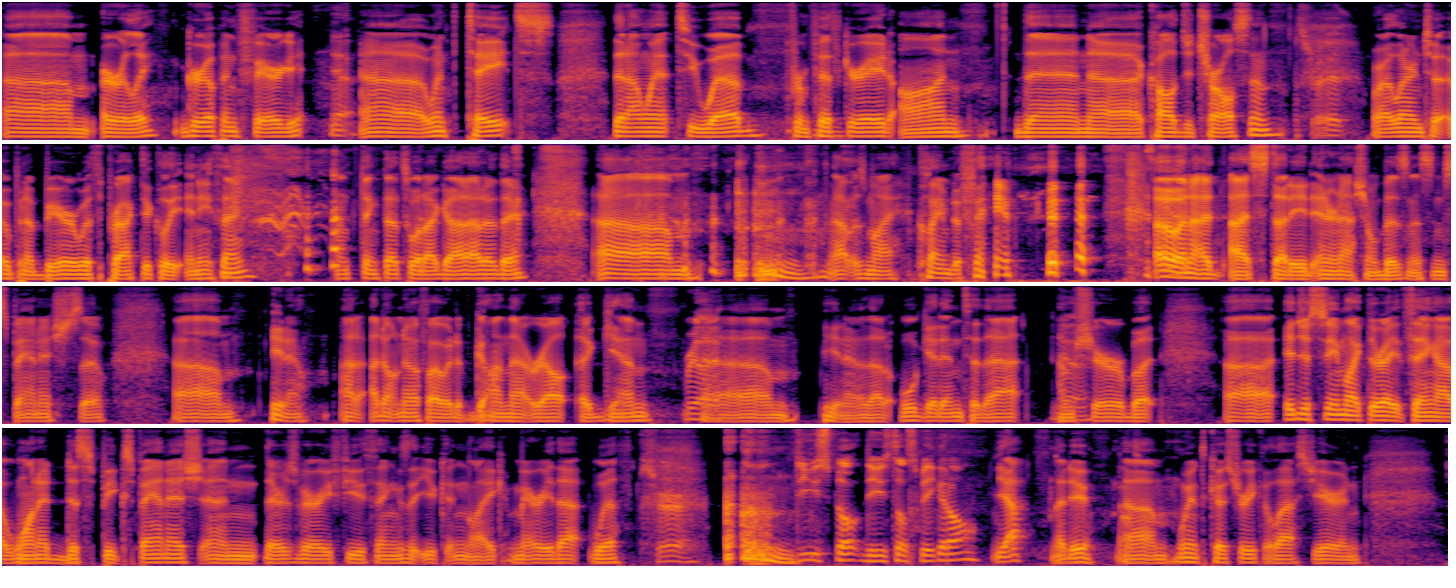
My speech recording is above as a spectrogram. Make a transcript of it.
um, early. Grew up in Farragut. Yeah. Uh, went to Tate's. Then I went to Webb from fifth grade on. Then uh, College of Charleston, That's right. where I learned to open a beer with practically anything. I think that's what I got out of there. Um, that was my claim to fame. oh, and I, I studied international business and Spanish. So, um, you know, I, I don't know if I would have gone that route again. Really? Um, you know, that we'll get into that, I'm sure. But uh, it just seemed like the right thing. I wanted to speak Spanish, and there's very few things that you can like marry that with. Sure. do you still do you still speak at all? Yeah, I do. Um, we went to Costa Rica last year, and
